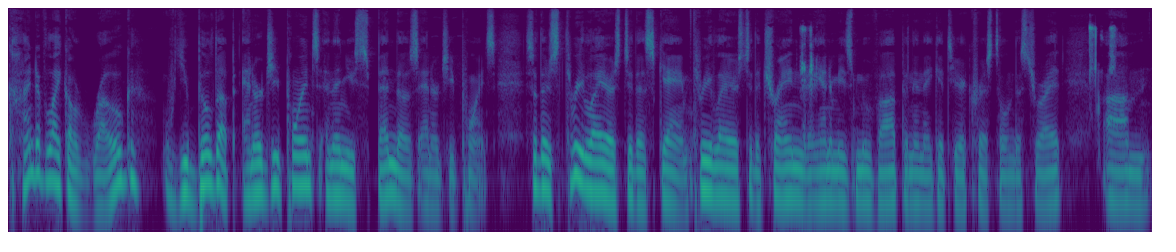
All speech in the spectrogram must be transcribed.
kind of like a rogue. You build up energy points and then you spend those energy points. So there's three layers to this game. Three layers to the train. The enemies move up and then they get to your crystal and destroy it. Um,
